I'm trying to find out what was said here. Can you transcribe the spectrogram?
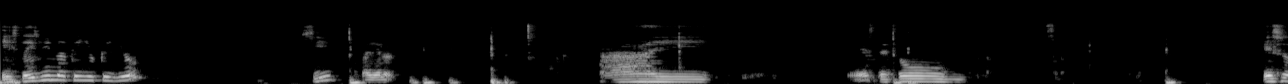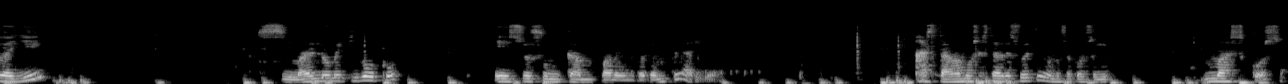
¿Estáis viendo aquello que yo? ¿Sí? Vaya. Ay. Este zoom. Eso de allí. Si mal no me equivoco. Eso es un campamento templario. Hasta vamos a estar de suerte y vamos a conseguir más cosas.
